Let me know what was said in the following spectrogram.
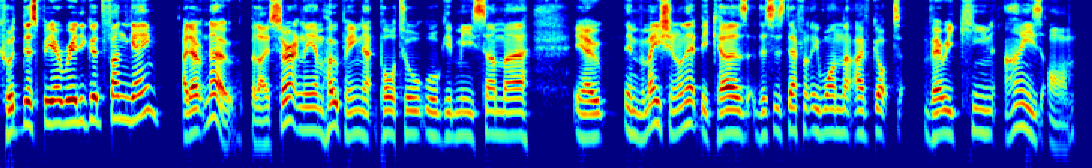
could this be a really good fun game? I don't know, but I certainly am hoping that Portal will give me some, uh, you know, information on it because this is definitely one that I've got very keen eyes on.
